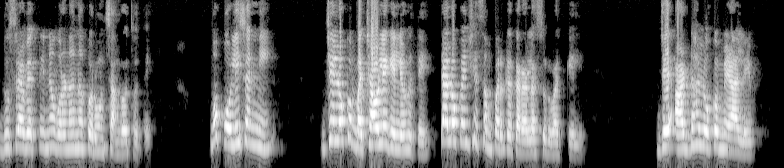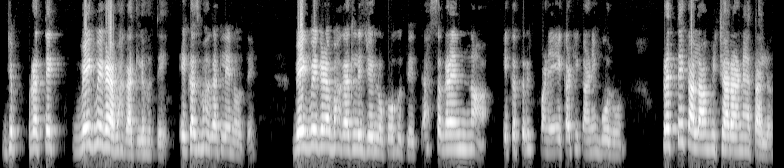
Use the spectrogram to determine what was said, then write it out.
दुसऱ्या व्यक्तीनं वर्णन करून सांगत होते. मग पोलिसांनी जे लोक बचावले गेले होते त्या लोकांशी संपर्क करायला सुरुवात केली. जे आठ दहा लोक मिळाले जे प्रत्येक वेगवेगळ्या भागातले होते एकाच भागातले नव्हते. वेगवेगळ्या भागातले जे लोक होते त्या सगळ्यांना एकत्रितपणे एका ठिकाणी बोलून प्रत्येकाला विचारण्यात आलं.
